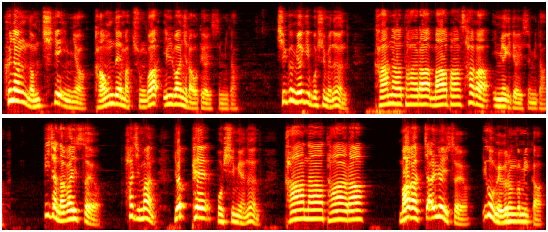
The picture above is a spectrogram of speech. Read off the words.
그냥 넘치게 입력, 가운데 맞춤과 일반이라고 되어 있습니다. 지금 여기 보시면은 가나다라 마바사가 입력이 되어 있습니다. 삐져나가 있어요. 하지만 옆에 보시면은 가나다라 마가 잘려 있어요. 이건 왜 그런 겁니까?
